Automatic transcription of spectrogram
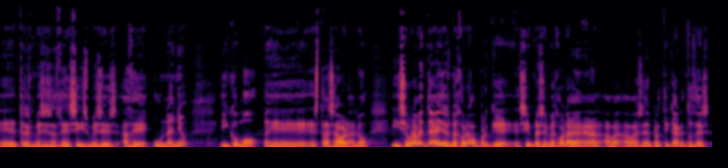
eh, tres meses, hace seis meses, hace un año y cómo eh, estás ahora, ¿no? Y seguramente hayas mejorado, porque siempre se mejora a, base de practicar. Entonces,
